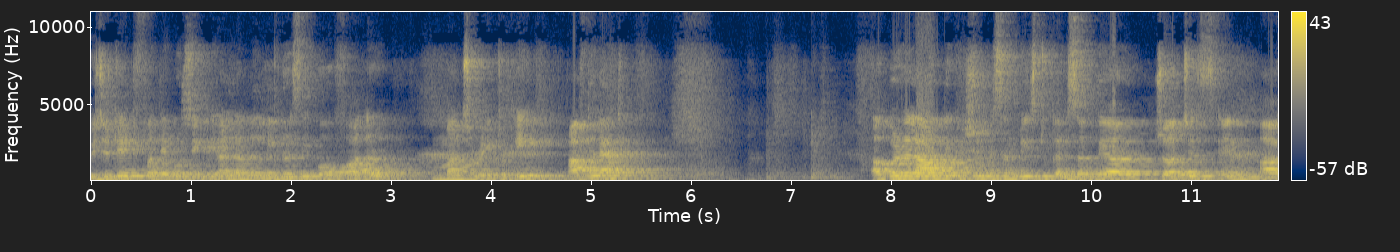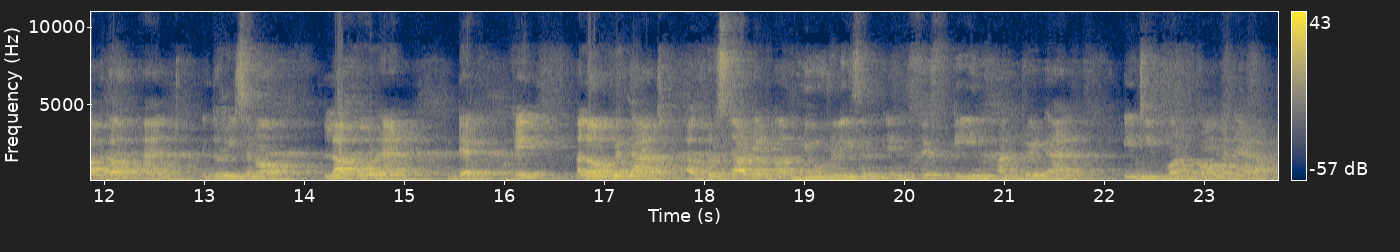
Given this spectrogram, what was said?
visited Fatehpur Sikri under the leadership of Father Monserrate. Okay, after that. Akbar allowed the Christian missionaries to construct their churches in Agra and in the region of Lahore and Delhi. Okay, Along with that, Akbar started a new religion in 1500 and 1581 Common Era,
